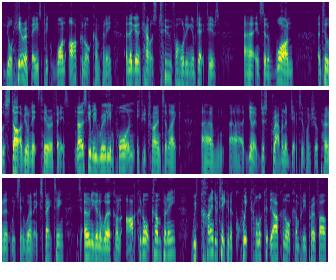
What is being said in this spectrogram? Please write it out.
your hero phase. Pick one Arkanaut company, and they're going to count as two for holding objectives uh, instead of one until the start of your next hero phase. Now, that's going to be really important if you're trying to like um, uh, you know, just grab an objective of your opponent, which they weren't expecting. It's only going to work on Arkanaut Company. We've kind of taken a quick look at the Arkanaut Company profile.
